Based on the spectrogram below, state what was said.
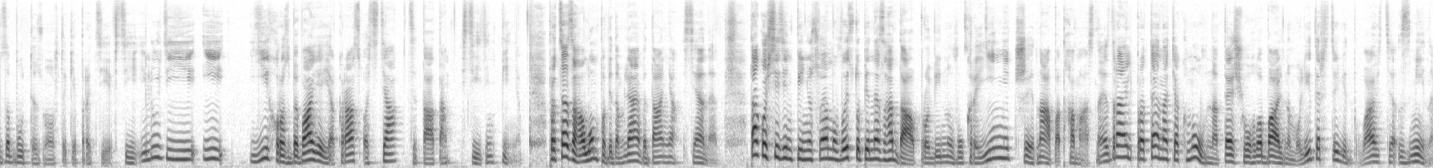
Забудьте знову ж таки про ці всі ілюзії, і їх розбиває якраз ось ця цитата Сі Цзіньпіня. Про це загалом повідомляє видання CNN. Також Сі Цзіньпінь у своєму виступі не згадав про війну в Україні чи напад Хамас на Ізраїль, проте натякнув на те, що у глобальному лідерстві відбуваються зміни.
